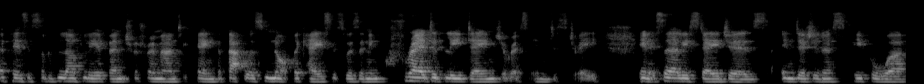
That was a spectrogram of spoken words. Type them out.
appears a sort of lovely, adventurous, romantic thing. But that was not the case. This was an incredibly dangerous industry. In its early stages, Indigenous people were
